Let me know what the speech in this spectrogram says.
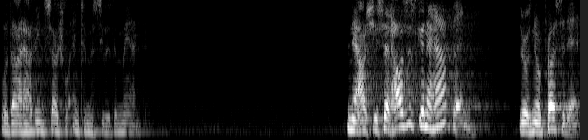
without having sexual intimacy with a man. Now, she said, How's this going to happen? There was no precedent.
